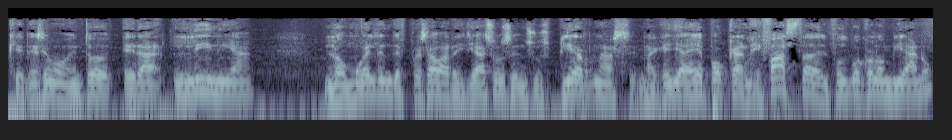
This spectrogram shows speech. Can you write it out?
que en ese momento era línea, lo muelden después a varillazos en sus piernas, en aquella época nefasta del fútbol colombiano,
